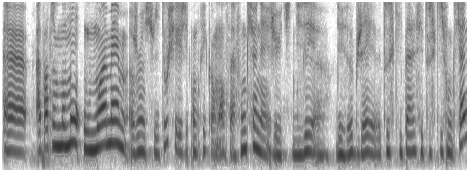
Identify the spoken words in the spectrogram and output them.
à partir du moment où moi-même je me suis touchée, j'ai compris comment ça fonctionnait, j'ai utilisé des objets, tout ce qui passe et tout ce qui fonctionne.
